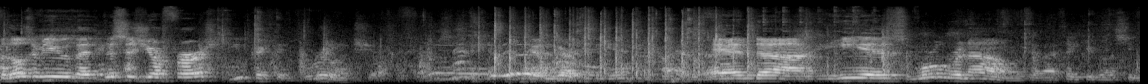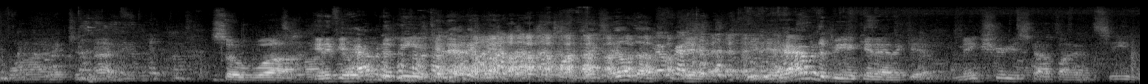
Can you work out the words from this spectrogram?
for those of you that this is your first, you picked a great chef. And uh, he is world renowned, and I think you're gonna see why tonight. So, uh, and if you happen to be in Connecticut, if you happen to be in Connecticut, make sure you stop by and see them.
